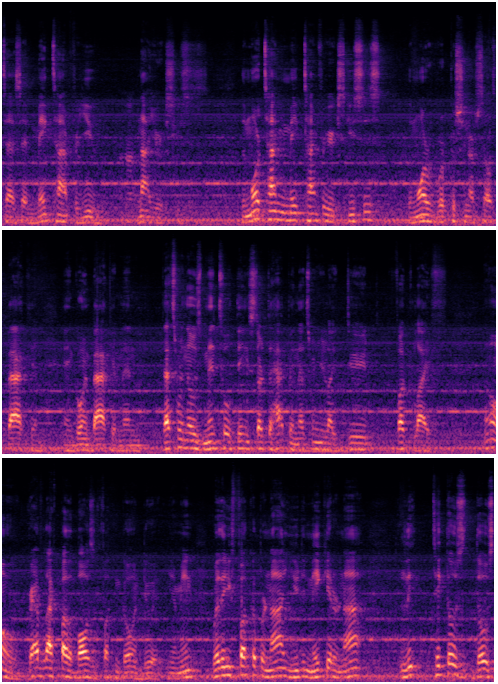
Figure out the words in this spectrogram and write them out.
Time said, make time for you, uh-huh. not your excuses. The more time you make time for your excuses, the more we're pushing ourselves back and, and going back. And then that's when those mental things start to happen. That's when you're like, dude, fuck life. No, grab life by the balls and fucking go and do it. You know what I mean? Whether you fuck up or not, you didn't make it or not, take those those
